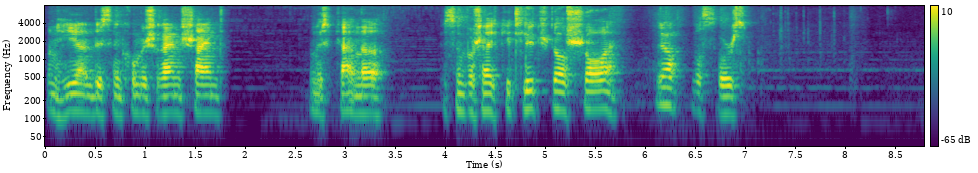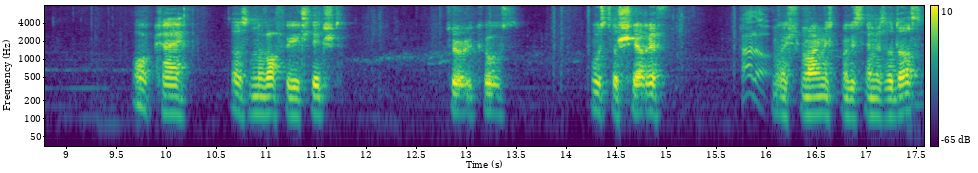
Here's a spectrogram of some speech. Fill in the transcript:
von hier ein bisschen komisch reinscheint. Und ich kann ein bisschen wahrscheinlich geklitscht ausschaue. Ja, was soll's. Okay, da ist eine Waffe geklitscht. Jericho's. Wo ist der Sheriff? Hallo. Habe ich schon lange nicht mehr gesehen. Ist er das?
